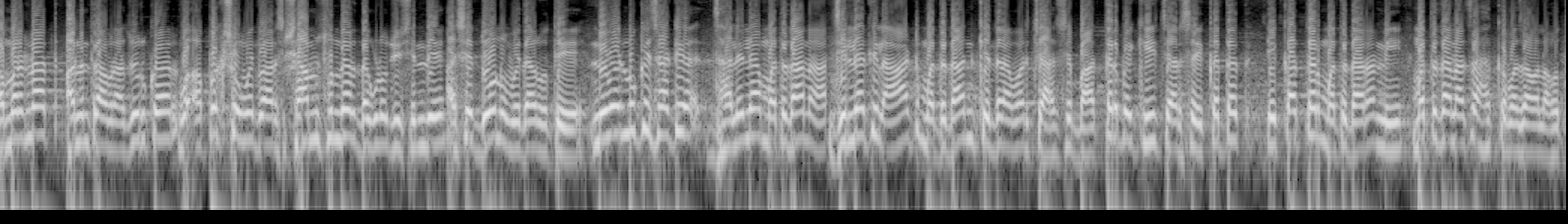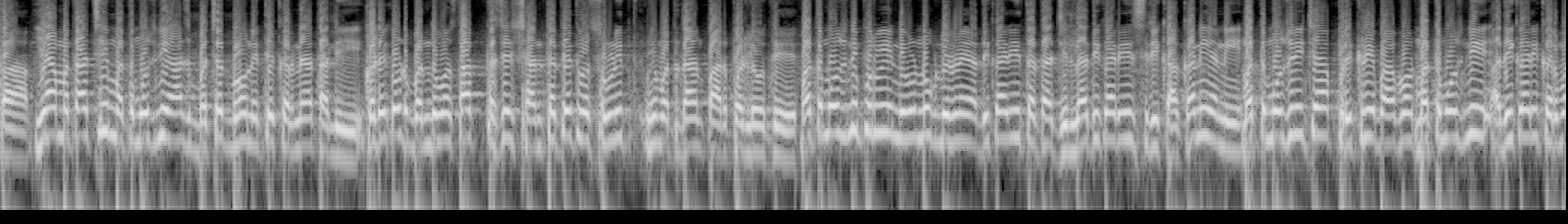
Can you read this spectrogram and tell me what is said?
अमरनाथ अनंतराव राजूरकर व अपक्ष उमेदवार श्यामसुंदर दगडोजी शिंदे असे दोन उमेदवार होते. निवडणुकीसाठी झालेल्या मतदानात जिल्ह्यातील आठ मतदान केंद्रावर चारशे बहात्तर पैकी चारशे एकाहत्तर एकाहत्तर मतदारांनी मतदानाचा हक्क बजावला होता. या मताची मतमोजणी आज बचत भवन येथे करण्यात आली. कडेकोट बंदोबस्तात तसेच शांततेत व सुरळीत हे मतदान पार पडले होते. मतमोजणीपूर्वी निवडणूक निर्णय अधिकारी तथा जिल्हाधिकारी श्री काकानी यांनी मतमोजणीच्या प्रक्रियेबाबत मतमोजणी अधिकारी कर्मचारी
